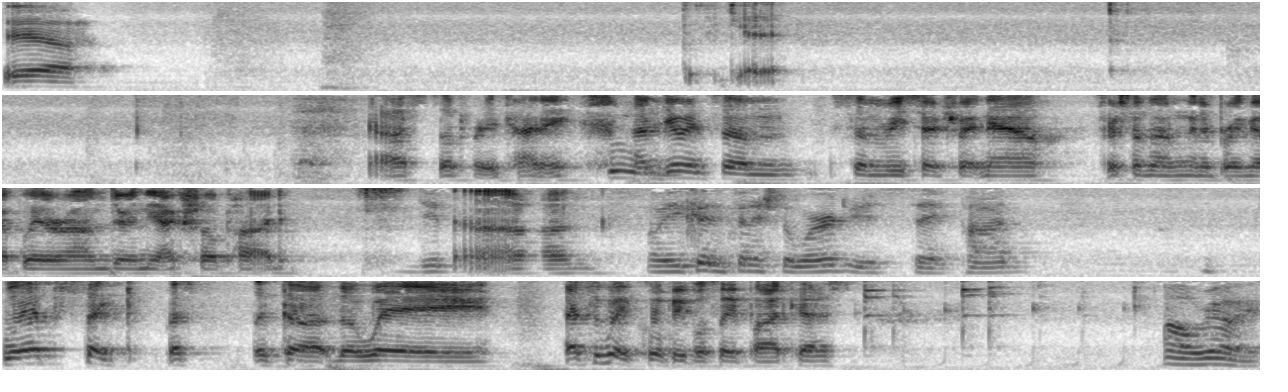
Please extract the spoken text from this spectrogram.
Yeah. Did I get it? It's still pretty tiny. I'm doing some some research right now for something I'm going to bring up later on during the actual pod. Dude, Uh, um, oh, you couldn't finish the word? You just say pod? well, that's like that's like the the way that's the way cool people say podcast. Oh, really?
